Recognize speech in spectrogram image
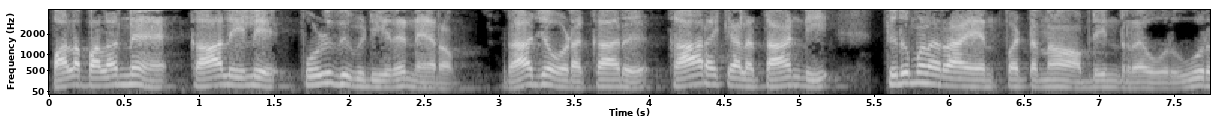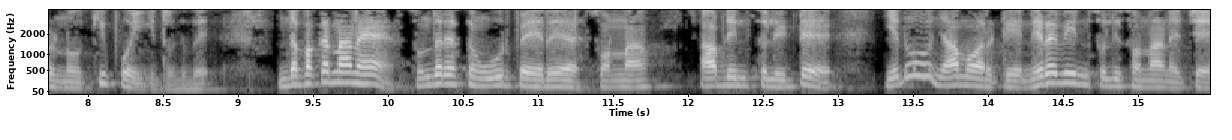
பல பலன்னு காலையிலே பொழுது விடியிற நேரம். ராஜாவோட காரு காரைக்காலை தாண்டி திருமலராயன் பட்டணம் அப்படின்ற ஒரு ஊரை நோக்கி போய்கிட்டு இருக்குது. இந்த பக்கம் தானே சுந்தரேசன் ஊர் பேரு சொன்னான் அப்படின்னு சொல்லிட்டு ஏதோ ஞாபகம் இருக்கு. நிறவின்னு சொல்லி சொன்னானுச்சு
